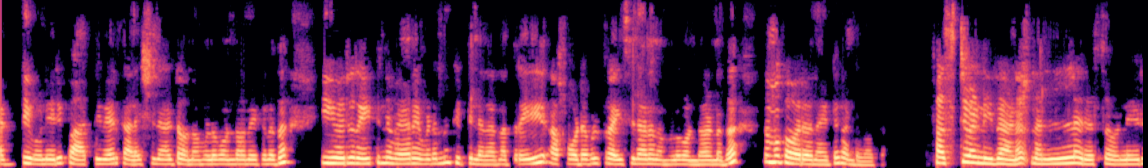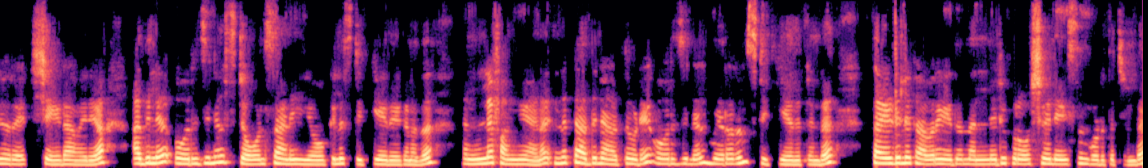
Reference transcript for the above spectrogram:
അടിപൊളി ഒരു പാർട്ടി വെയർ കളക്ഷൻ ആയിട്ടോ നമ്മൾ കൊണ്ടുവന്നേക്കുന്നത്. ഈ ഒരു റേറ്റിന് വേറെ എവിടെ നിന്നും കിട്ടില്ല. കാരണം അത്രയും അഫോർഡബിൾ പ്രൈസിലാണ് നമ്മൾ കൊണ്ടുവന്നത്. നമുക്ക് ഓരോന്നായിട്ട് കണ്ടു നോക്കാം ഫസ്റ്റ് വൺ ഇതാണ്. നല്ല രസമുള്ള ഒരു റെഡ് ഷെയ്ഡാണ് വരിക. അതിൽ ഒറിജിനൽ സ്റ്റോൺസ് ആണ് ഈ യോക്കിൽ സ്റ്റിക്ക് ചെയ്തേക്കുന്നത് നല്ല ഭംഗിയാണ്. എന്നിട്ട് അതിനകത്തൂടെ ഒറിജിനൽ മിററും സ്റ്റിക്ക് ചെയ്തിട്ടുണ്ട്. സൈഡിൽ കവർ ചെയ്ത് നല്ലൊരു ക്രോഷ്യോ ലേസും കൊടുത്തിട്ടുണ്ട്.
